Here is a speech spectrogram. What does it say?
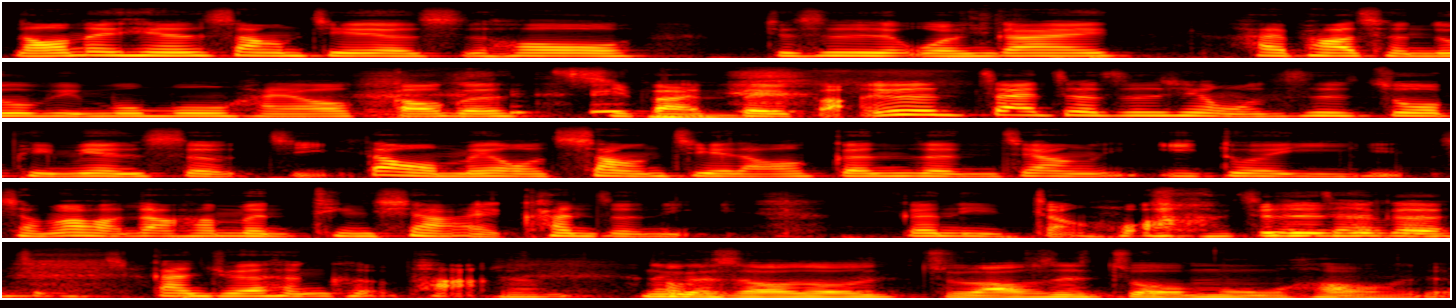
然后那天上街的时候，就是我应该害怕程度比木木还要高个几百倍吧。因为在这之前，我是做平面设计，但我没有上街，然后跟人这样一对一想办法让他们停下来看着你，跟你讲话，就是那个感觉很可怕。那个时候都主要是做幕后的，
